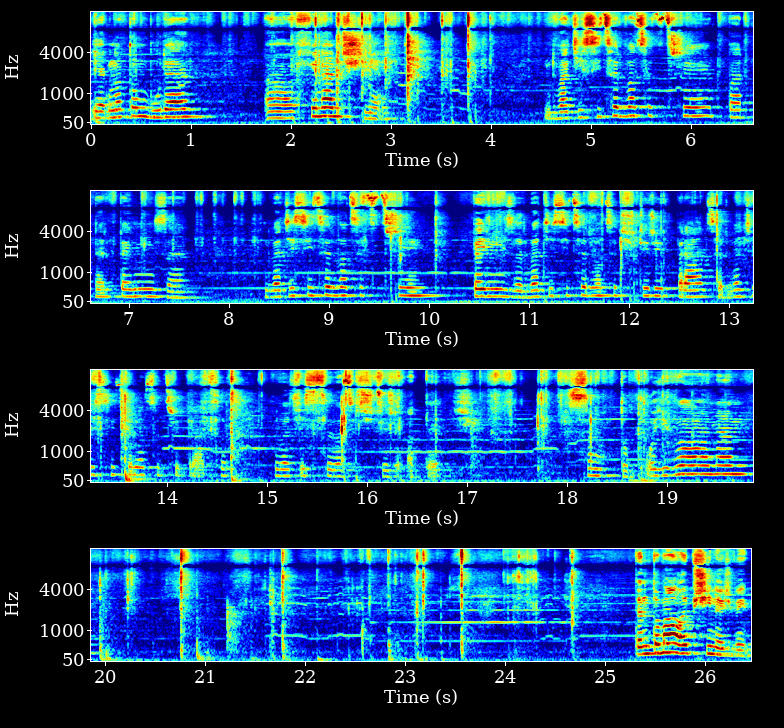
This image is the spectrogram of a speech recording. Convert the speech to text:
jak na tom bude uh, finančně, 2023 partner peníze, 2023, peníze 2024, práce 2023, práce 2024 a teď se na to podíváme. Tento má lepší než vy.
